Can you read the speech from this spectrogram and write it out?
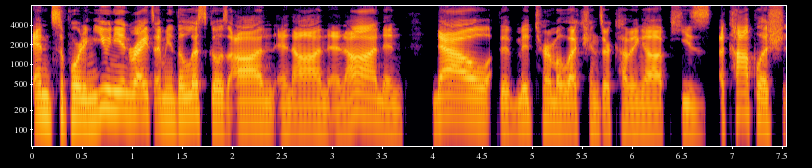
and supporting union rights. I mean, the list goes on and on and on. And now the midterm elections are coming up. He's accomplished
